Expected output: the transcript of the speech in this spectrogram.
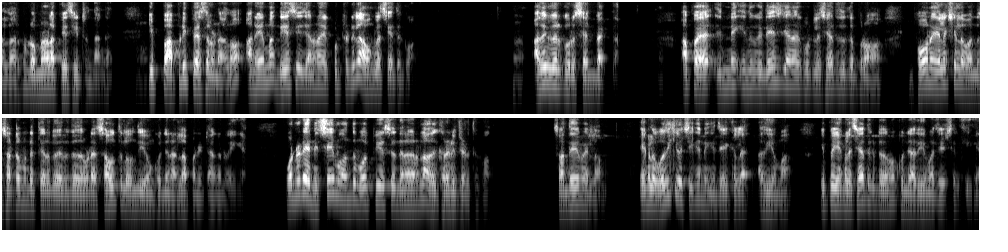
நல்லா இருக்கும் ரொம்ப நாளா பேசிட்டு இருந்தாங்க. இப்ப அப்படி பேசலனாலும் அநேகமா தேசிய ஜனநாயக கூட்டணியில அவங்கள சேர்த்துக்குவாங்க. அது இவருக்கு ஒரு செட்பேக் தான். அப்ப இன்னைக்கு இவங்க தேசிய ஜனநாயக கூட்டணியில் சேர்த்ததுக்கு அப்புறம் போன எலெக்ஷன்ல வந்து சட்டமன்ற தேர்தல் இருந்ததை விட சவுத்துல வந்து இவங்க கொஞ்சம் நல்லா பண்ணிட்டாங்கன்னு வைங்க. உடனடியே நிச்சயமா வந்து ஓபிஎஸ் தினகரன்லாம் அது கிரெடிட் எடுத்துக்குவாங்க. சந்தேகமே இல்லாம எங்களை ஒதுக்கி வச்சீங்க நீங்க ஜெயிக்கல அதிகமா. இப்போ எங்களை சேர்த்துக்கிட்டதும் கொஞ்சம் அதிகமா ஜெயிச்சிருக்கீங்க.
